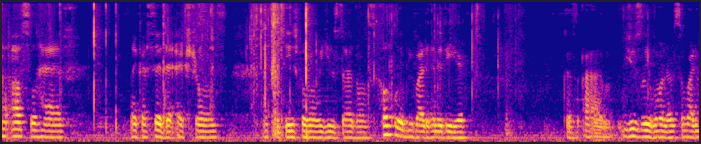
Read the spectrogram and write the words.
I also have, like I said, the extra ones. I put these for when we use the other ones. Hopefully it'll be by the end of the year. Because I'm usually one of somebody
